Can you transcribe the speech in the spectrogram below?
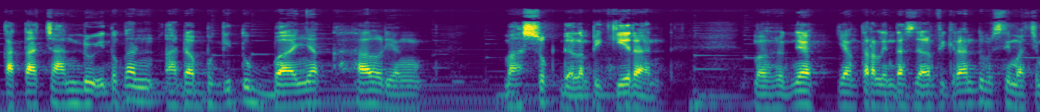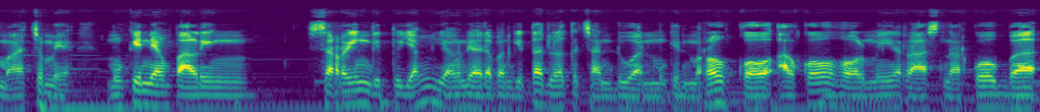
kata candu itu kan ada begitu banyak hal yang masuk dalam pikiran. Maksudnya yang terlintas dalam pikiran itu mesti macam-macam ya. Mungkin yang paling sering gitu yang yang di hadapan kita adalah kecanduan. Mungkin merokok alkohol miras narkoba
